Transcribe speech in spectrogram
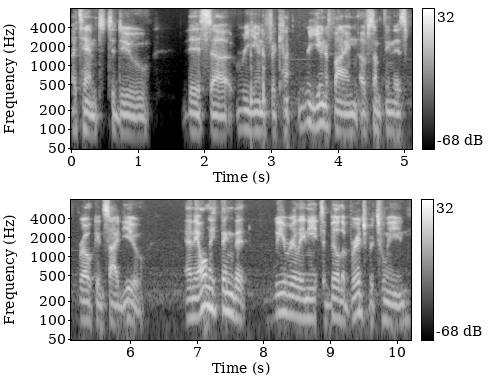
attempt to do this uh, reunifying of something that's broke inside you and the only thing that we really need to build a bridge between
